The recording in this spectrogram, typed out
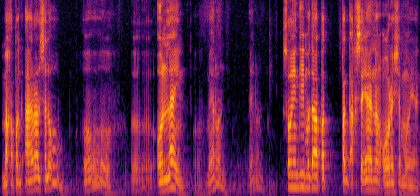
makapag-aral sa loob. Oo, uh, online. Oh, meron, meron. So hindi mo dapat pag-aksayahan ng oras yung mga yan.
